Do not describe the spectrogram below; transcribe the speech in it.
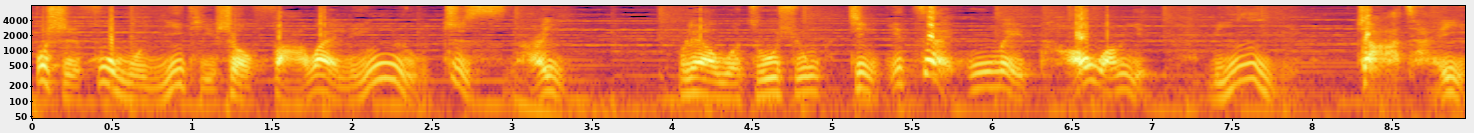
不使父母遗体受法外凌辱致死而已。不料我族兄竟一再污媚逃亡也，离异也，诈财也。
